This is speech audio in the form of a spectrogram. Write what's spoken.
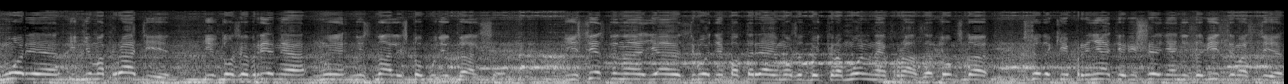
море и демократии, и в то же время мы не знали, что будет дальше. Естественно, я сегодня повторяю, может быть, крамольные фразы о том, что все-таки принятие решения о независимости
